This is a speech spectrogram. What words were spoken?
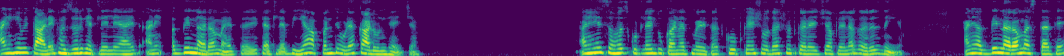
आणि हे मी काळे खजूर घेतलेले आहेत आणि अगदी नरम आहेत तरी त्यातल्या बिया आपण तेवढ्या काढून घ्यायच्या. आणि हे सहज कुठल्याही दुकानात मिळतात. खूप काही शोधाशोध करायची आपल्याला गरज नाही आहे आणि अगदी नरम असतात हे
